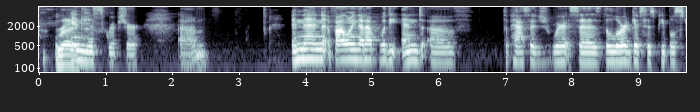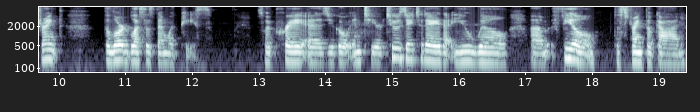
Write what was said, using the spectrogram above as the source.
Right. in this scripture. Um, and then following that up with the end of the passage where it says, The Lord gives his people strength, the Lord blesses them with peace. So I pray as you go into your Tuesday today that you will um, feel the strength of God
